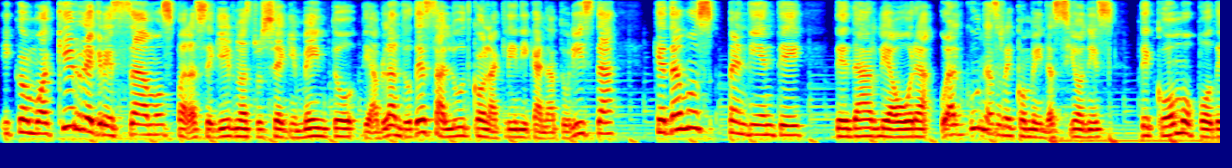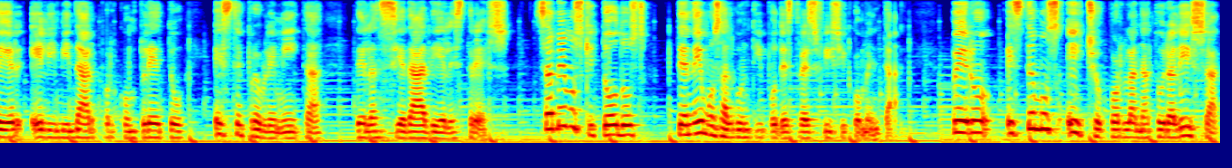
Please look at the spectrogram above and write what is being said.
Y como aquí regresamos para seguir nuestro seguimiento de Hablando de Salud con la Clínica Naturista, quedamos pendiente de darle ahora algunas recomendaciones de cómo poder eliminar por completo este problemita de la ansiedad y el estrés. Sabemos que todos tenemos algún tipo de estrés físico mental, pero estamos hechos por la naturaleza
